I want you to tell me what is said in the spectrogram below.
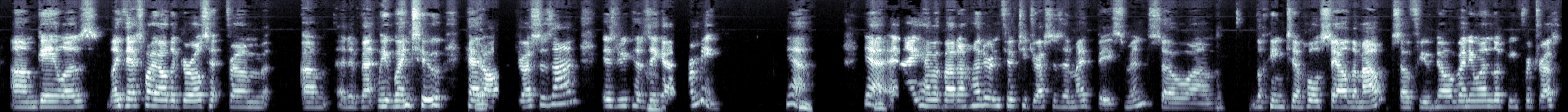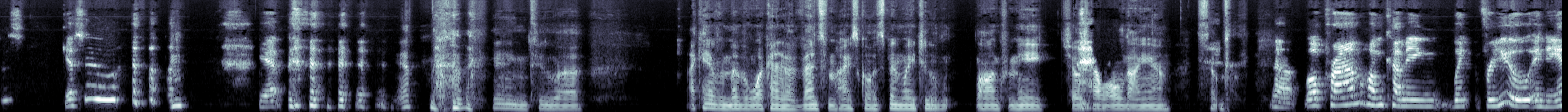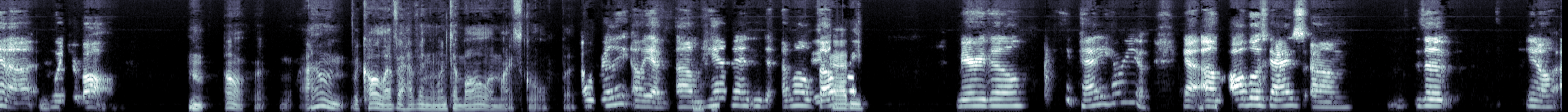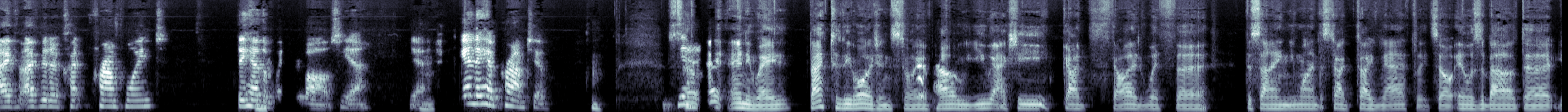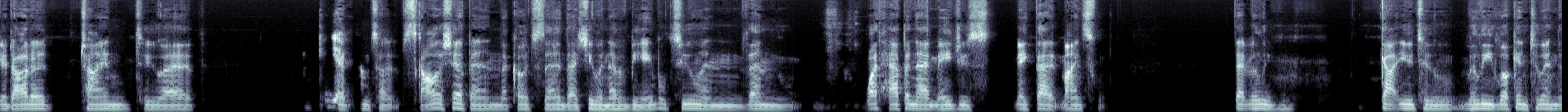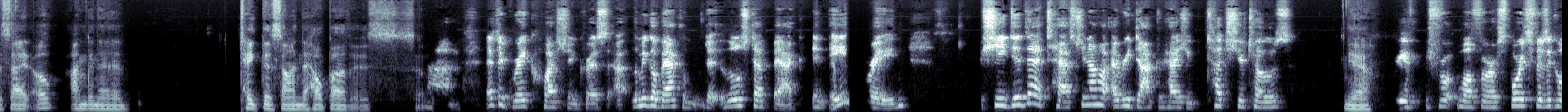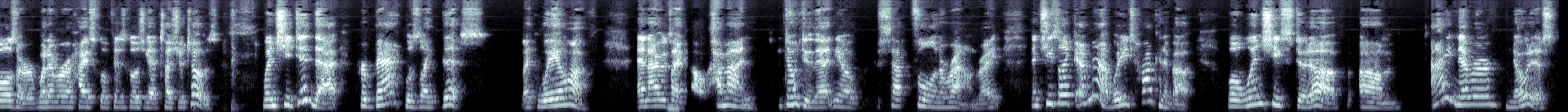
um, galas. Like that's why all the girls from um, an event we went to had yep. all the dresses on, is because they hmm. got from me. Yeah, mm. yeah, and I have about 150 dresses in my basement, so um, looking to wholesale them out. So if you know of anyone looking for dresses, guess who? Hmm. Yep. yep. Getting to uh I can't remember what kind of events from high school. It's been way too long for me. Shows how old I am. So no. Well, prom, homecoming, went for you, Indiana, mm. winter ball. Hmm, oh, I don't recall ever having a winter ball in my school. But oh, really? Oh, yeah. Um, mm-hmm. Hammond. Uh, well, hey, Patty. Merrillville. Hey, Patty, how are you? Yeah. Um, all those guys. Um, the you know, I've I've been a Crown Point. They have mm-hmm. the winter balls, yeah, yeah, mm-hmm. and they have prom too. Hmm. So yeah. anyway, back to the origin story of how you actually got started with uh, deciding you wanted to start thriving athletes. So it was about uh, your daughter trying to uh, yeah. get some sort of scholarship, and the coach said that she would never be able to. And then what happened that made you make that mind that really got you to really look into it and decide, oh, I'm gonna take this on to help others? So ah, that's a great question, Chris. Uh, let me go back a, a little step back. In yep. eighth grade, she did that test. You know how every doctor has you touch your toes? Yeah. For, well, for sports physicals or whatever high school physicals, you got to touch your toes. When she did that, her back was like this, like way off. And I was mm. like, oh, come on, don't do that. You know, stop fooling around, right? And she's like, I'm not. What are you talking about? Well, when she stood up, um, I never noticed.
